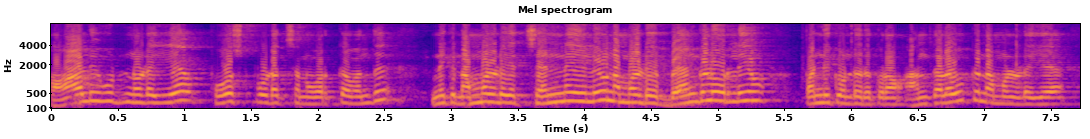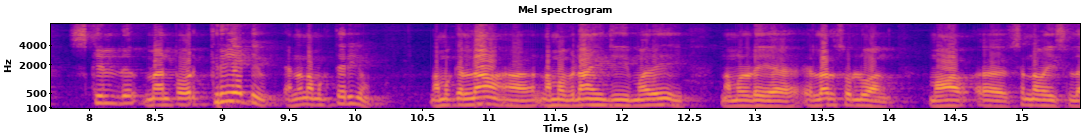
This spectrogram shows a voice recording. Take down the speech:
ஹாலிவுட்னுடைய போஸ்ட் ப்ரொடக்ஷன் ஒர்க்கை வந்து இன்றைக்கி நம்மளுடைய சென்னையிலையும் நம்மளுடைய பெங்களூர்லேயும் பண்ணி கொண்டு இருக்கிறோம் அந்த அளவுக்கு நம்மளுடைய ஸ்கில்டு மேன் பவர் கிரியேட்டிவ் ஏன்னா நமக்கு தெரியும்? நமக்கெல்லாம் நம்ம விநாயகஜி மாதிரி நம்மளுடைய எல்லாரும் சொல்லுவாங்க. மா சின்ன வயசில்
